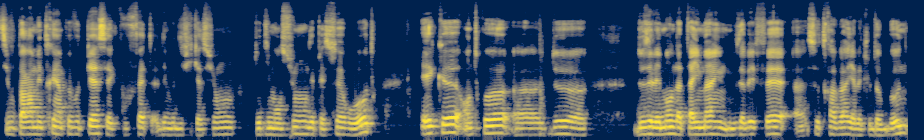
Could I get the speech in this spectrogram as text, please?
si vous paramétrez un peu votre pièce et que vous faites des modifications de dimension, d'épaisseur ou autre, et que entre euh, deux, deux, éléments de la timeline, vous avez fait ce travail avec le Dogbone,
